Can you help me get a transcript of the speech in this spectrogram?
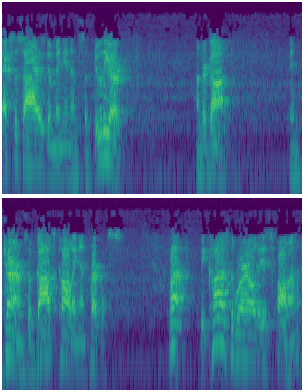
Exercise dominion and subdue the earth under God in terms of God's calling and purpose. But because the world is fallen,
